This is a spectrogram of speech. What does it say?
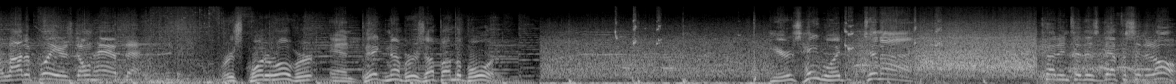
A lot of players don't have that. First quarter over and big numbers up on the board. Here's Haywood denied. Cut into this deficit at all.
